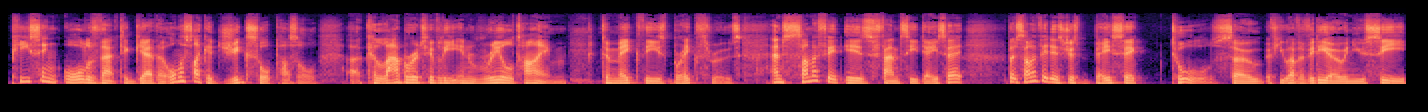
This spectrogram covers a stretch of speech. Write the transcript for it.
piecing all of that together, almost like a jigsaw puzzle, uh, collaboratively in real time to make these breakthroughs. And some of it is fancy data, but some of it is just basic tools. So if you have a video and you see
